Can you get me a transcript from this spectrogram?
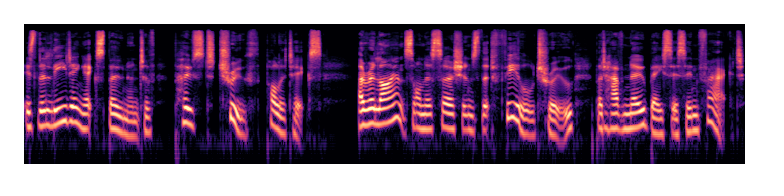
is the leading exponent of post truth politics a reliance on assertions that feel true but have no basis in fact.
